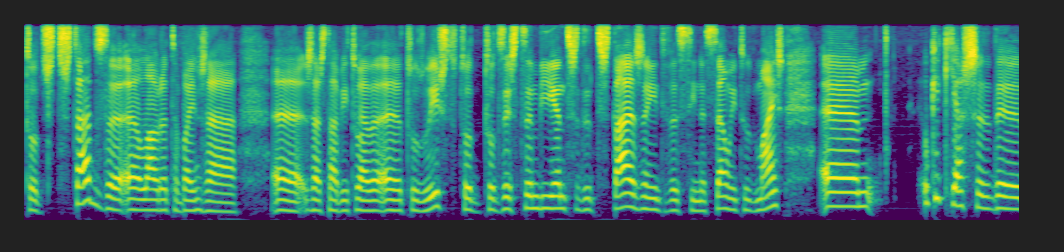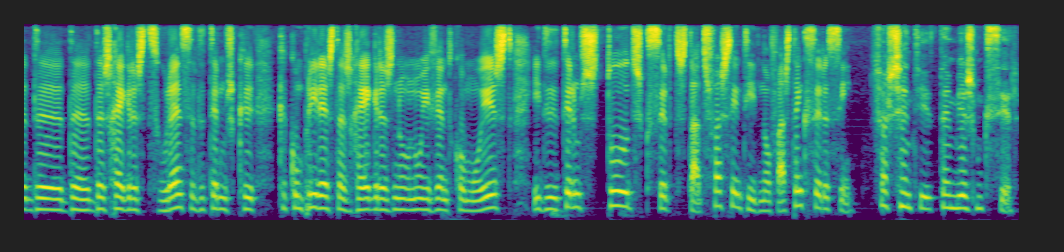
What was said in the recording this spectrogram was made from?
todos testados. A, a Laura também já, eh, já está habituada a tudo isto, todo- todos estes ambientes de testagem e de vacinação e tudo mais. Ahm, o que é que acha de- de- de- das regras de segurança, de termos que, que cumprir estas regras num, num evento como este e de termos todos que ser testados? Faz sentido, não faz? Tem que ser assim. Faz sentido, tem mesmo que ser.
